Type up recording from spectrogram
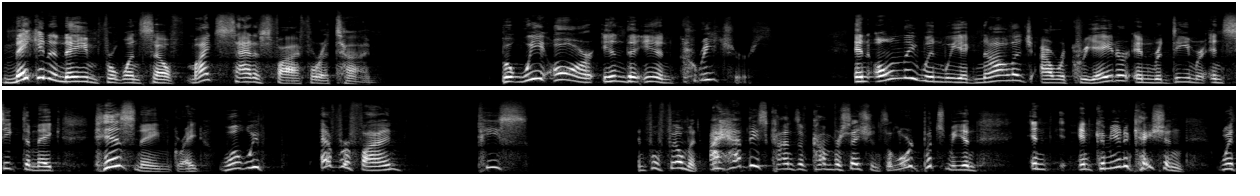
Making a name for oneself might satisfy for a time, but we are, in the end, creatures. And only when we acknowledge our Creator and Redeemer and seek to make His name great will we ever find peace and fulfillment. I have these kinds of conversations. The Lord puts me in in, in communication with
